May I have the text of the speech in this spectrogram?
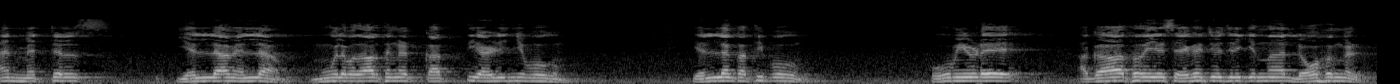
ആൻഡ് മെറ്റൽസ് എല്ലാം എല്ലാം മൂലപദാർത്ഥങ്ങൾ കത്തി അഴിഞ്ഞു പോകും. എല്ലാം കത്തിപ്പോകും. ഭൂമിയുടെ അഗാധതയെ ശേഖരിച്ചു വച്ചിരിക്കുന്ന ലോഹങ്ങൾ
